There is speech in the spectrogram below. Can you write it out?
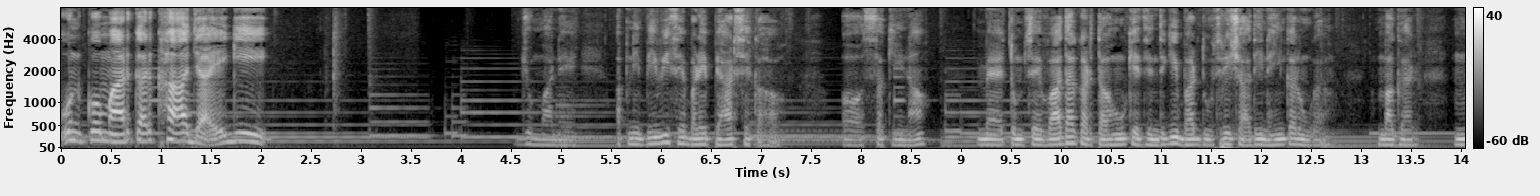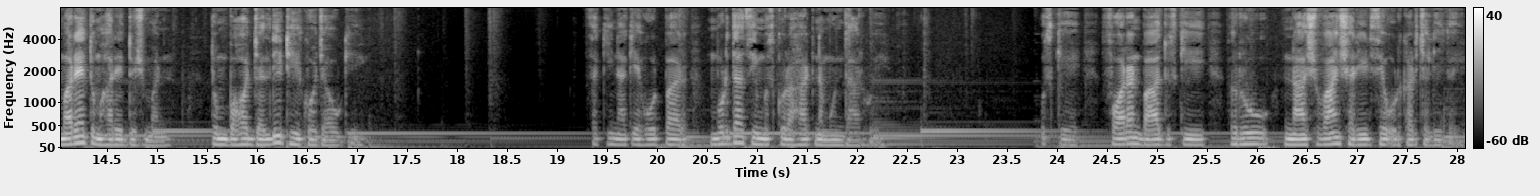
उनको मारकर खा जाएगी। जुम्मा ने अपनी बीवी से बड़े प्यार से कहा और सकीना, मैं तुमसे वादा करता हूँ कि ज़िंदगी भर दूसरी शादी नहीं करूँगा, मगर मरे तुम्हारे दुश्मन, तुम बहुत जल्दी ठीक हो जाओगी सकीना के होठ पर मुर्दा सी मुस्कुराहट नमूनदार हुई। उसके फ़ौरन बाद उसकी रूह नाशवान शरीर से उड़कर चली गई।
